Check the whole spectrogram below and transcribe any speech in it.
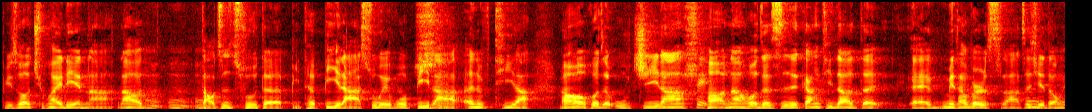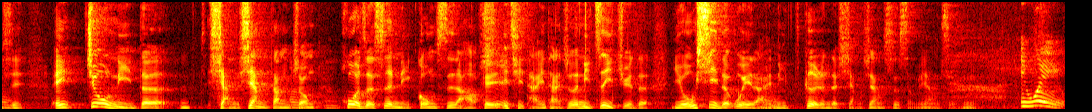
比如说区块链啦，然后导致出的比特币啦、数位货币啦、NFT 啦，然后或者五 G 啦，好，那或者是刚提到的呃 Metaverse 啦这些东西，哎，就你的想象当中，或者是你公司啊，哈，可以一起谈一谈，就是你自己觉得游戏的未来，你个人的想象是什么样子？嗯。因为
